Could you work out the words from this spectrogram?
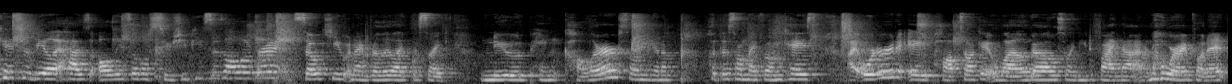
case reveal. It has all these little sushi pieces all over it. It's so cute and I really like this like nude pink color. So I'm gonna put this on my phone case. I ordered a pop socket a while ago, so I need to find that. I don't know where I put it,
